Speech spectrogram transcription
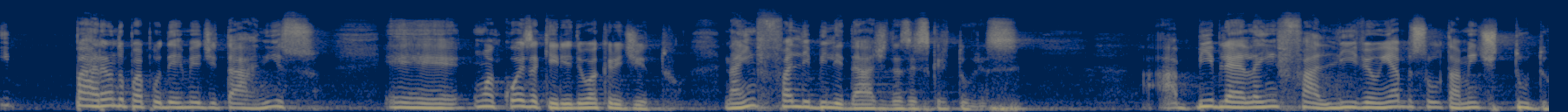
E parando para poder meditar nisso, é, uma coisa, querido, eu acredito, na infalibilidade das Escrituras. A Bíblia ela é infalível em absolutamente tudo.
